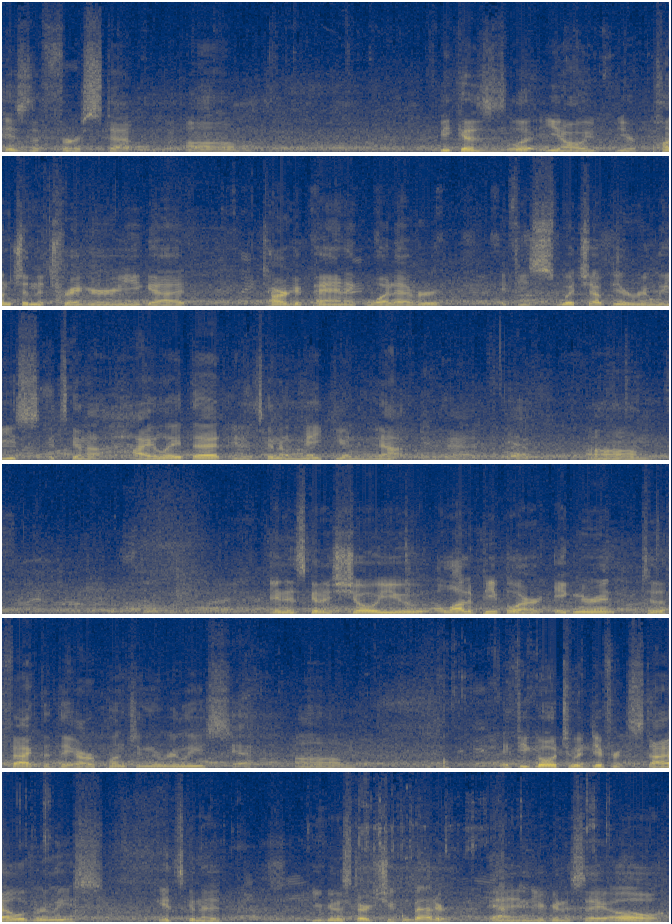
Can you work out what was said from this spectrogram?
is the first step, um, because you know you're punching the trigger, you got target panic, whatever. If you switch up your release, it's going to highlight that, and it's going to make you not do that yeah. Um, and it's going to show you a lot of people are ignorant to the fact that they are punching the release. Yeah. Um, if you go to a different style of release, it's going to you're going to start shooting better, Yeah. and you're going to say, "Oh,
